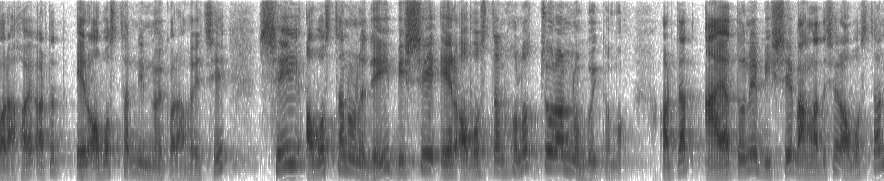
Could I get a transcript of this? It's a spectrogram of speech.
করা হয়, অর্থাৎ এর অবস্থান নির্ণয় করা হয়েছে, সেই অবস্থান অনুযায়ী বিশ্বে এর অবস্থান হলো চৌরানব্বইতম। অর্থাৎ আয়তনে বিশ্বে বাংলাদেশের অবস্থান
